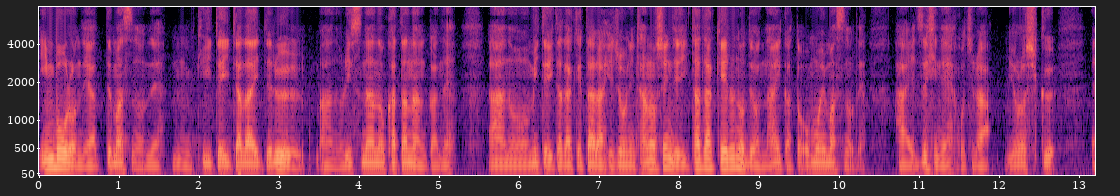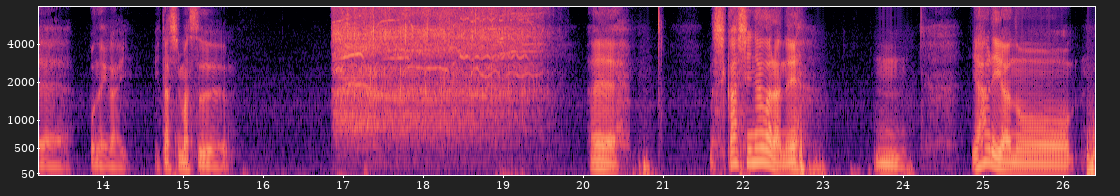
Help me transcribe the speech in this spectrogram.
陰謀論でやってますので、うん、聞いていただいてる、あの、リスナーの方なんかね、あの、見ていただけたら非常に楽しんでいただけるのではないかと思いますので、はい、ぜひね、こちらよろしく、えー、お願いいたします。えー、しかしながらね、うん、やはりあのー、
